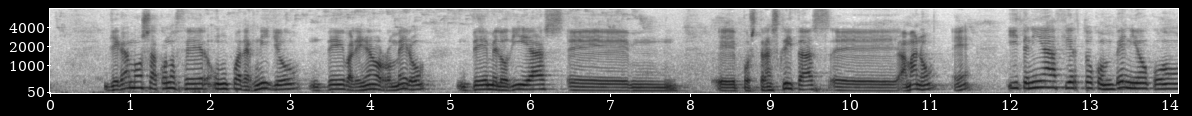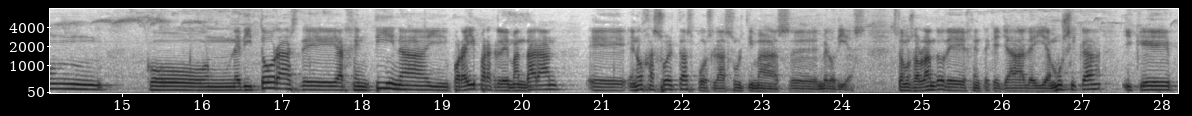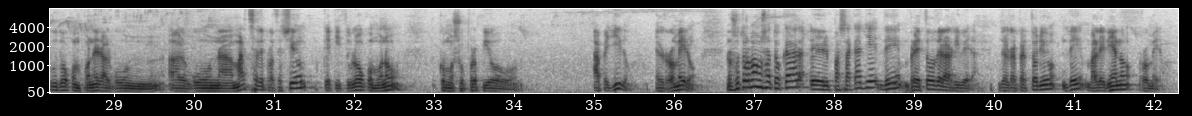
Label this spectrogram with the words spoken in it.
Llegamos a conocer un cuadernillo de Valeriano Romero de melodías eh, eh, pues transcritas eh, a mano y tenía cierto convenio con, con editoras de Argentina y por ahí para que le mandaran en hojas sueltas pues las últimas melodías. Estamos hablando de gente que ya leía música y que pudo componer algún, alguna marcha de procesión que tituló, como no, como su propio apellido, el Romero. Nosotros vamos a tocar el pasacalle de Bretó de la Ribera, del repertorio de Valeriano Romero.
